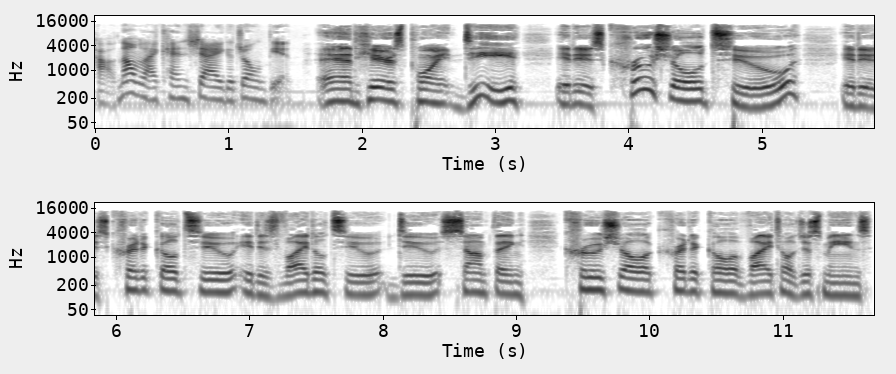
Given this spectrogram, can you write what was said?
好，那我们来看下一个重点。And here's point D. It is crucial to, it is critical to, it is vital to do something. Crucial, critical, vital just means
